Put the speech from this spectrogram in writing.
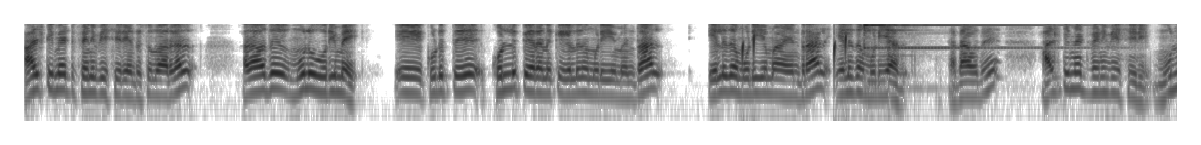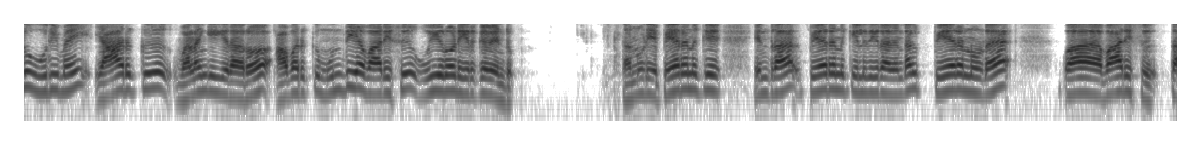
அல்டிமேட் பெனிஃபிஷியரி என்று சொல்வார்கள். அதாவது முழு உரிமை கொடுத்து கொள்ளு பேரனுக்கு எழுத முடியும் என்றால் எழுத முடியுமா என்றால் எழுத முடியாது. அதாவது அல்டிமேட் பெனிஃபிஷியரி முழு உரிமை யாருக்கு வழங்குகிறாரோ அவருக்கு முந்தைய வாரிசு உயிரோடு இருக்க வேண்டும். தன்னுடைய பேரனுக்கு என்றால் பேரனுக்கு எழுதுகிறார் என்றால் பேரனோட வா வாரிசு த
